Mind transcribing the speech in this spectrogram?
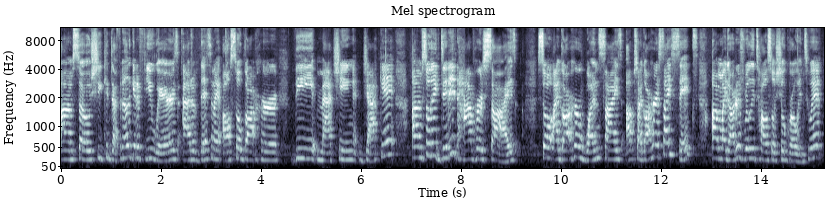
um, so she can definitely get a few wears out of this. And I also got her the matching jacket. Um, so they didn't have her size. So I got her one size up. So I got her a size six. Um, my daughter's really tall, so she'll grow into it.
